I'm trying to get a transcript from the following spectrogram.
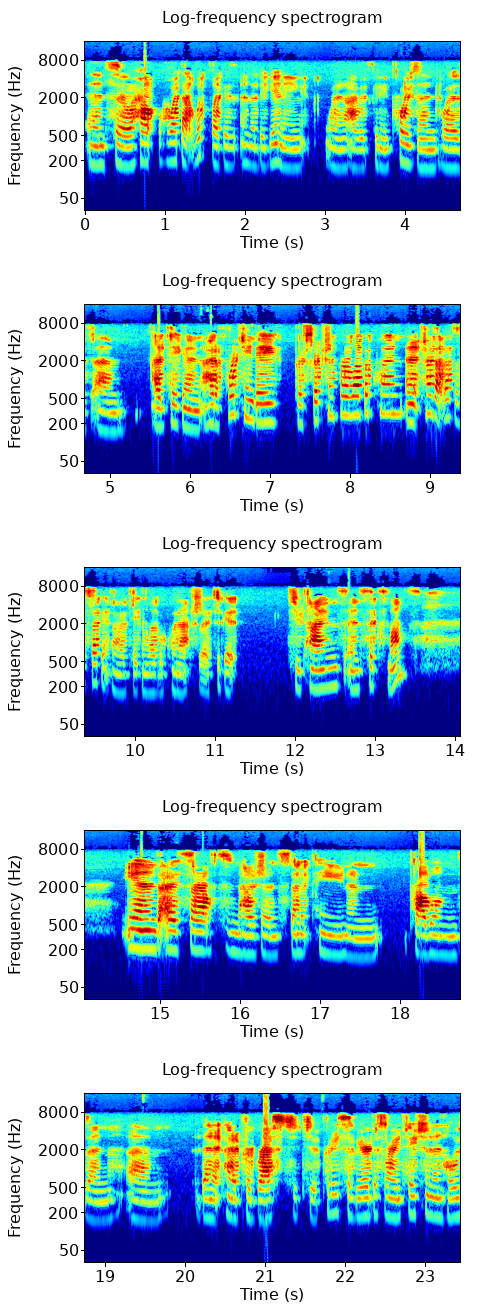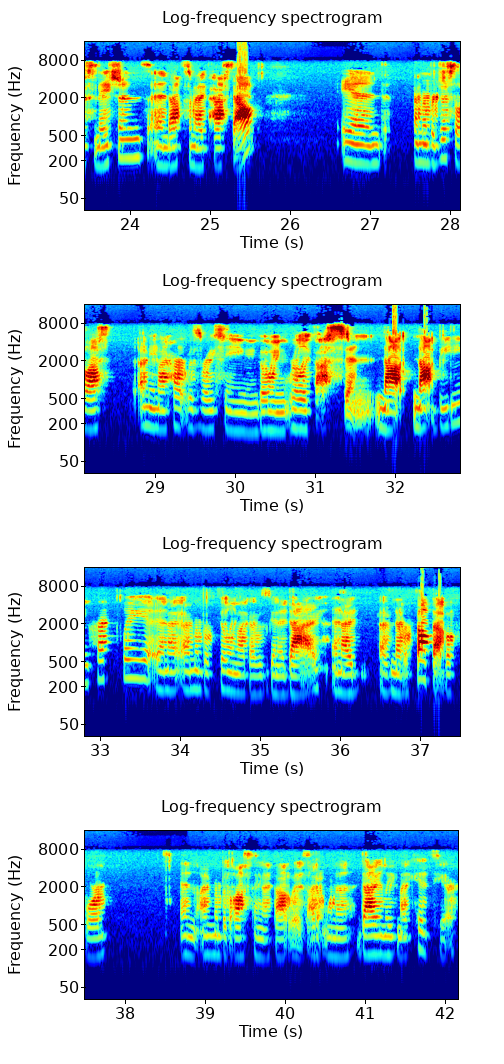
And so, how what that looked like is in the beginning when I was getting poisoned was um, I'd taken I had a 14 day prescription for Levaquin, and it turns out that's the second time I've taken Levaquin. Actually, I took it two times in six months, and I started with some nausea and stomach pain and problems, and um, then it kind of progressed to pretty severe disorientation and hallucinations, and that's when I passed out. And I remember just the last I mean, my heart was racing and going really fast and not not beating correctly. And I, I remember feeling like I was going to die, and I I've never felt that before. And I remember the last thing I thought was, I don't want to die and leave my kids here.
